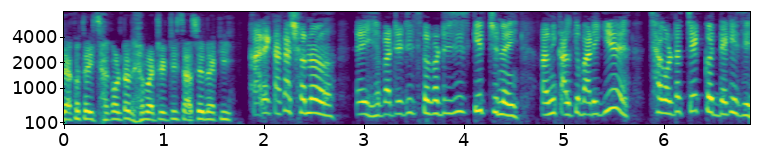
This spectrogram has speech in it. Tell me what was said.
দেখো তো এই ছাগলটার হেমাটাইটিস আছে নাকি? আরে কাকা শোনো এই হেপাটাইটিস হেপাটাইটিস কিচ্ছু নেই। আমি কালকে বাড়ি গিয়ে ছাগলটা চেক করে দেখেছি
